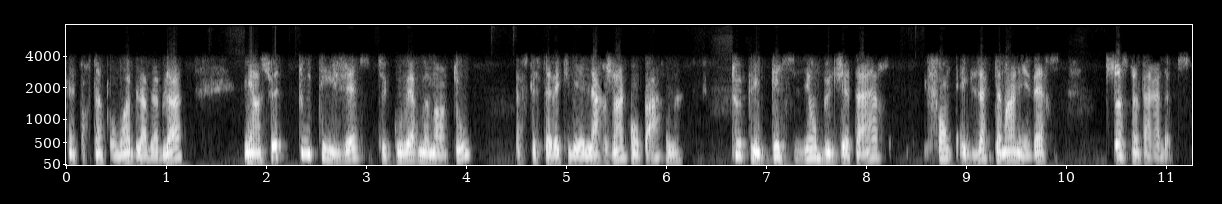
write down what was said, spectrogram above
c'est important pour moi, blablabla. Bla, bla. Et ensuite, tous tes gestes gouvernementaux, parce que c'est avec l'argent qu'on parle, toutes les décisions budgétaires font exactement l'inverse. Ça, c'est un paradoxe.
